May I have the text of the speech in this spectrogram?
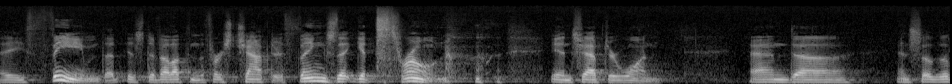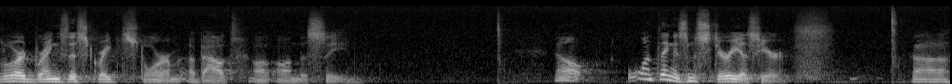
a theme that is developed in the first chapter things that get thrown in chapter 1. And, uh, and so the Lord brings this great storm about on, on the sea. Now, one thing is mysterious here. Uh,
